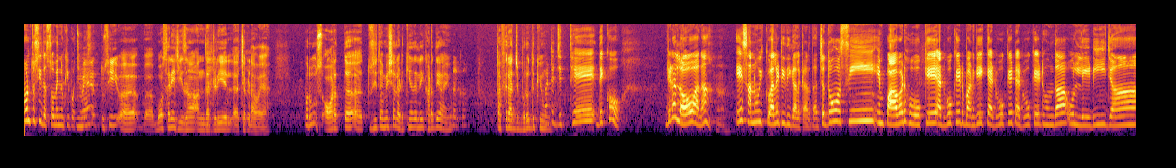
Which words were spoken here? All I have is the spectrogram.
ਹੁਣ ਤੁਸੀਂ ਦੱਸੋ ਮੈਨੂੰ ਕੀ ਪੁੱਛਣਾ ਮੈਂ ਤੁਸੀਂ ਬਹੁਤ ਸਾਰੀਆਂ ਚੀਜ਼ਾਂ ਅੰਦਰ ਜਿਹੜੀ ਇਹ ਝਗੜਾ ਹੋਇਆ। ਪਰ ਉਸ ਔਰਤ ਤੁਸੀਂ ਤਾਂ ਹਮੇਸ਼ਾ ਲੜਕੀਆਂ ਦੇ ਲਈ ਖੜਦੇ ਆਏ ਹੋ। ਬਿਲਕੁਲ। ਤਾਂ ਫਿਰ ਅੱਜ ਵਿਰੁੱਧ ਕਿਉਂ? ਬਟ ਜਿੱਥੇ ਦੇਖੋ ਜਿਹੜਾ ਲਾਅ ਆ ਨਾ, ਇਹ ਸਾਨੂੰ ਇਕੁਐਲਿਟੀ ਦੀ ਗੱਲ ਕਰਦਾ। ਜਦੋਂ ਅਸੀਂ ਇੰਪਾਵਰਡ ਹੋ ਕੇ ਐਡਵੋਕੇਟ ਬਣ ਗਏ, ਇੱਕ ਐਡਵੋਕੇਟ ਐਡਵੋਕੇਟ ਹੁੰਦਾ, ਉਹ ਲੇਡੀ ਜਾਂ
